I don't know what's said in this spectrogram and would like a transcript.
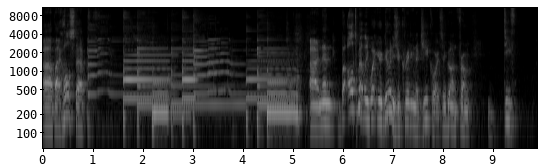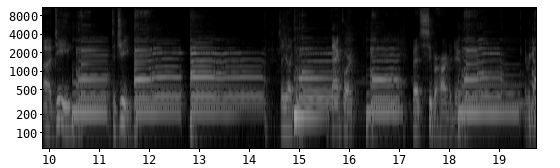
uh, by whole step. And then, but ultimately, what you're doing is you're creating a G chord. So you're going from D, uh, D to G. So you're like that chord, but it's super hard to do. There we go.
